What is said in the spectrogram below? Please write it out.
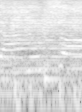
time will fall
